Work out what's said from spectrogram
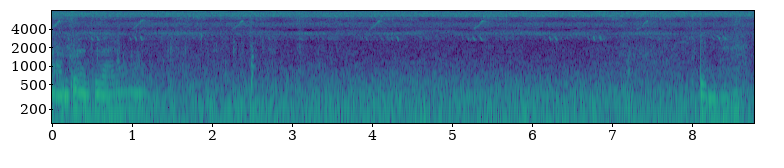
้ำตัวนั้นคือไรลงมาเห็นนะ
